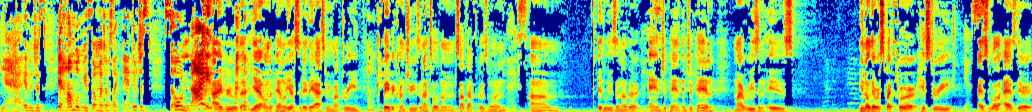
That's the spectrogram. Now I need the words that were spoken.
Yeah, it was just it humbled me so much. I was like, man, they're just so nice. I agree with that. Yeah, on the panel yesterday, they asked me my three Okay. favorite countries, and I told them South Africa is one, Nice. um, Italy's another, and Japan. In Japan, my reason is, you know, their respect for history Yes. as well as their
